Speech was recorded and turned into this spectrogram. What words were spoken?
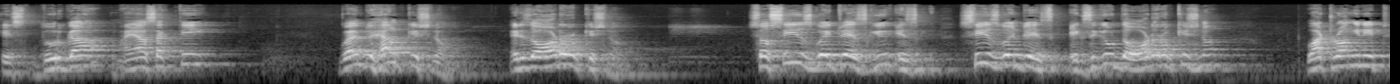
is Durga, Maya Sakti, going to help Krishna. It is the order of Krishna. So she is going to execute, she is going to ex execute the order of Krishna. What wrong in it?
